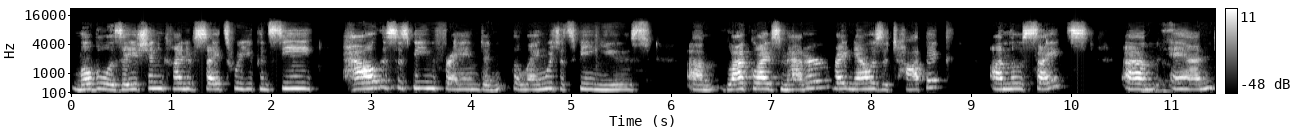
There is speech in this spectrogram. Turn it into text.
mobilization kind of sites where you can see how this is being framed and the language that's being used. Um, Black Lives Matter right now is a topic on those sites. Um, and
